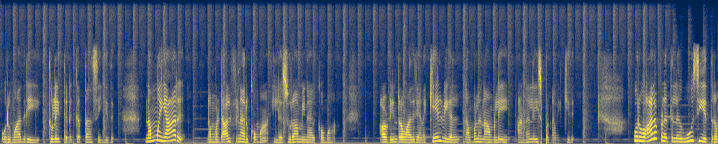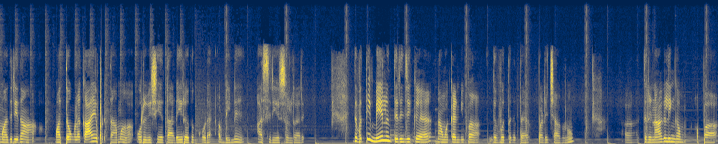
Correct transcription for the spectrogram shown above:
ஒரு மாதிரி துளை தடுக்கத்தான் செய்யுது. நம்ம யார்? நம்ம டால்ஃபினாக இருக்கோமா? இல்லை சுறாமீனாக இருக்கோமா? அப்படின்ற மாதிரியான கேள்விகள் நம்மளை நாமளே அனலைஸ் பண்ண வைக்கிது. ஒரு வாழைப்பழத்தில் ஊசி ஏற்றுற மாதிரி தான் மற்றவங்கள காயப்படுத்தாமல் ஒரு விஷயத்தை அடையிறதும் கூட அப்படின்னு ஆசிரியர் சொல்கிறாரு இதை பற்றி மேலும் தெரிஞ்சுக்க நாம் கண்டிப்பாக இந்த புத்தகத்தை படித்தாகணும் திரு நாகலிங்கம் அப்பா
